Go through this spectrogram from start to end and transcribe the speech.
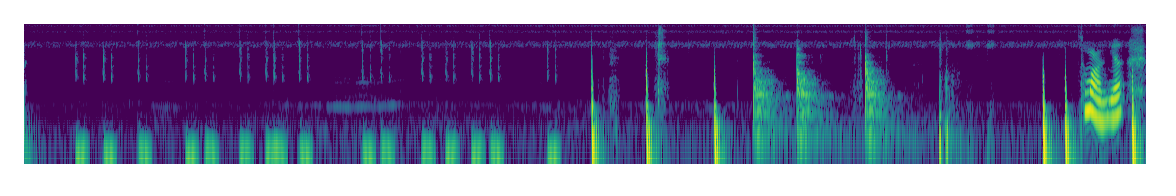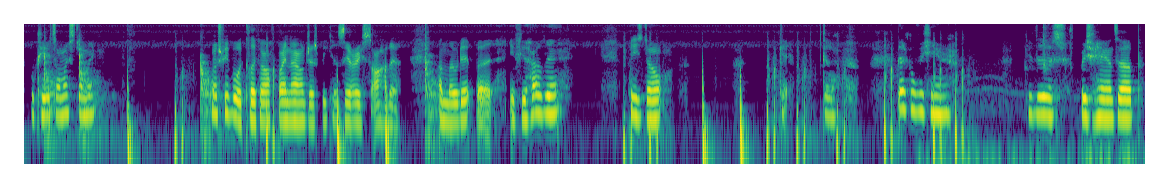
Come on, yeah? Okay, it's on my stomach. Most people would click off by now just because they already saw how to unload it, but if you haven't, please don't. Okay, go back over here. Do this. Raise your hands up.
